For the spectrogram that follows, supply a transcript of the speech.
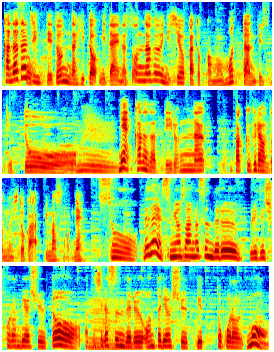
カナダ人ってどんな人みたいなそんな風にしようかとかも思ったんですけど、ねねカナダっていろんなバックグラウンドの人がいますもんね。そう。でね住代さんが住んでるブリティッシュコロンビア州と私が住んでるオンタリオ州っていうところも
